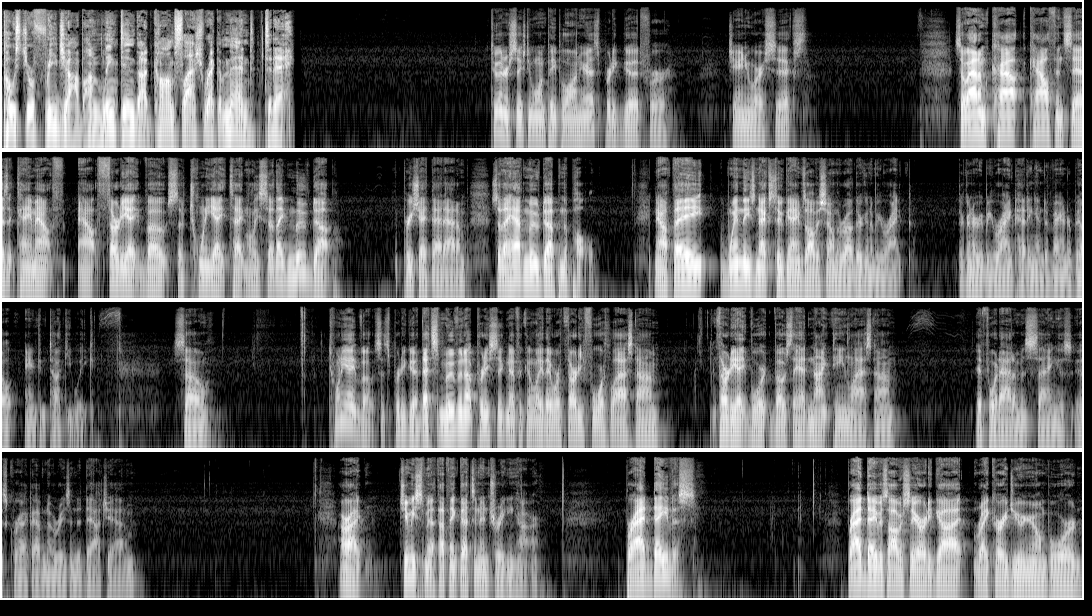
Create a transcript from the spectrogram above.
Post your free job on LinkedIn.com slash recommend today. 261 people on here. That's pretty good for January 6th. So Adam Cal- Calthan says it came out out 38 votes, so 28 technically. So they've moved up. Appreciate that, Adam. So they have moved up in the poll. Now, if they win these next two games, obviously on the road, they're going to be ranked. They're going to be ranked heading into Vanderbilt and Kentucky week. So 28 votes. That's pretty good. That's moving up pretty significantly. They were 34th last time. 38 votes. They had 19 last time. If what Adam is saying is, is correct, I have no reason to doubt you, Adam. All right. Jimmy Smith. I think that's an intriguing hire. Brad Davis. Brad Davis obviously already got Ray Curry Jr. on board.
